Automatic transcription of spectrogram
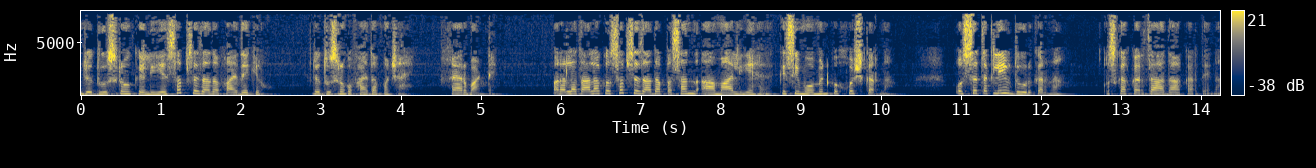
جو دوسروں کے لیے سب سے زیادہ فائدے کے ہوں، جو دوسروں کو فائدہ پہنچائے خیر بانٹے اور اللہ تعالیٰ کو سب سے زیادہ پسند اعمال یہ ہے کسی مومن کو خوش کرنا، اس سے تکلیف دور کرنا۔ اس کا قرضہ ادا کر دینا،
